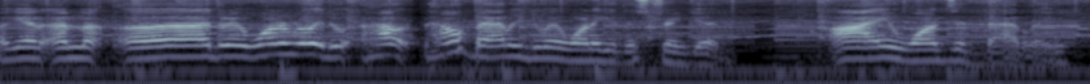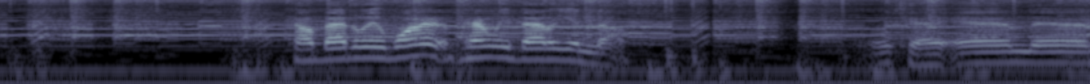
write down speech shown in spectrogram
Again, I'm not, uh, do I want to really do, how, how badly do I want to get this trinket? I want it badly. How bad do I want it? Apparently badly enough. Okay, and then,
